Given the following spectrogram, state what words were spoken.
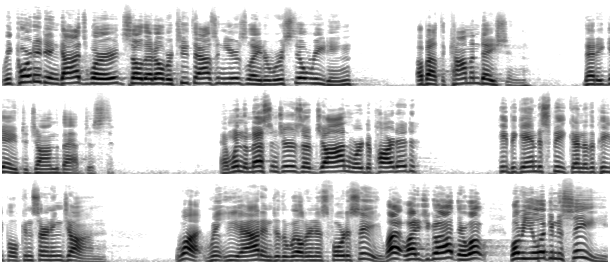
recorded in God's Word, so that over 2,000 years later, we're still reading about the commendation that He gave to John the Baptist. And when the messengers of John were departed, he began to speak unto the people concerning John. What went ye out into the wilderness for to see? Why, why did you go out there? What, what were you looking to see?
